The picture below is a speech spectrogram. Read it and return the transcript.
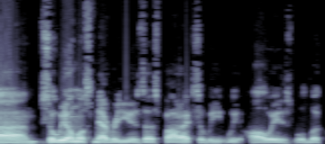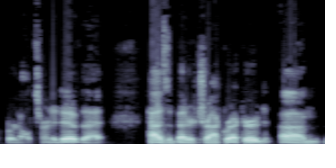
Um, so we almost never use those products. So we we always will look for an alternative that has a better track record. Um,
